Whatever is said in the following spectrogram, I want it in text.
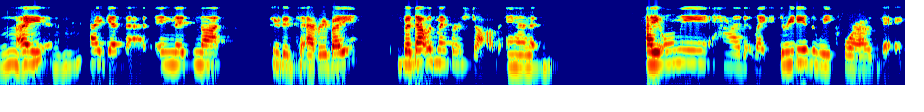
Mm-hmm, I mm-hmm. I get that, and it's not suited to everybody. But that was my first job, and I only had like three days a week, four hours a day,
